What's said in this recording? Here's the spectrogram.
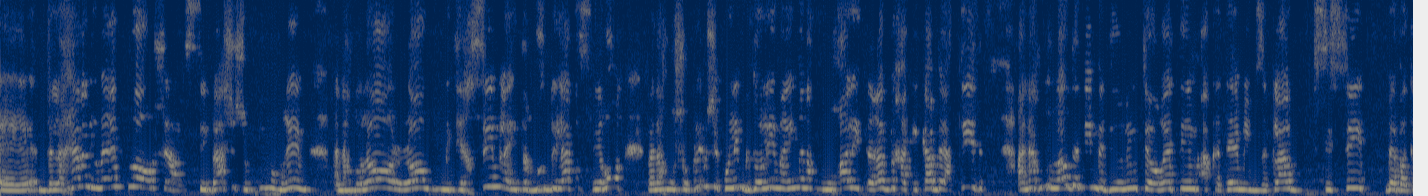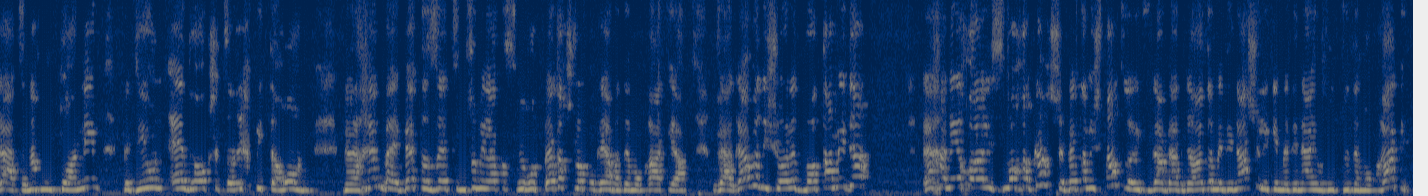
אה, ולכן אני אומרת פה שהסיבה ששופטים אומרים, אנחנו לא, לא מתייחסים להתערבות בעילת הסבירות, ואנחנו שוקלים שיקולים גדולים, האם אנחנו נוכל להתערב בחקיקה בעתיד, אנחנו לא דנים בדיונים תיאורטיים אקדמיים, זה כלל בסיסי בבג"ץ, אנחנו טוענים בדיון אד הוק שצריך פתרון, ולכן בהיבט הזה צמצום עילת הסבירות בטח שלא פוגע בדמוקרטיה, ואגב אני שואלת באותה מידה, איך אני יכולה לסמוך על כך שבית המשפט לא יפגע בהגדרת המדינה שלי כמדינה יהודית ודמוקרטית?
